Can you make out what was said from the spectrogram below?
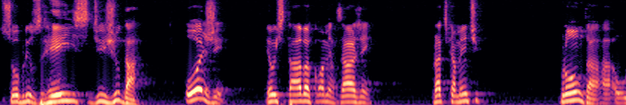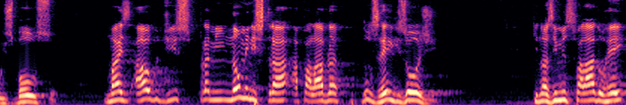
sobre os reis de Judá. Hoje eu estava com a mensagem praticamente pronta, o esboço, mas algo diz para mim não ministrar a palavra dos reis hoje, que nós vimos falar do rei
